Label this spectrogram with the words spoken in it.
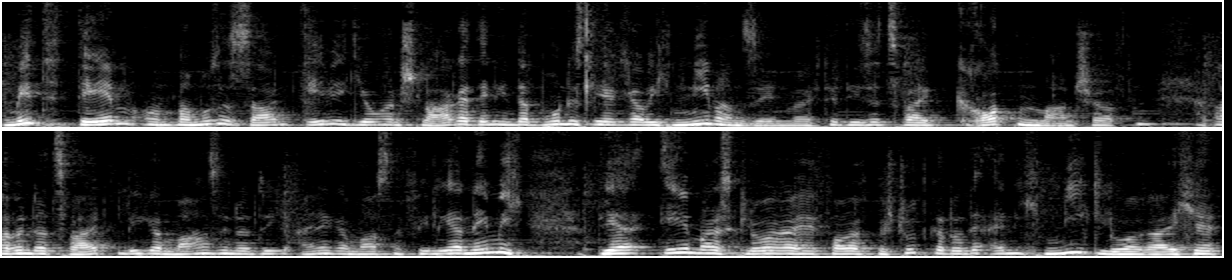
Mit dem, und man muss es sagen, ewig jungen Schlager, den in der Bundesliga, glaube ich, niemand sehen möchte. Diese zwei Grottenmannschaften. Aber in der zweiten Liga machen sie natürlich einigermaßen viel. Ja, nämlich der ehemals glorreiche VfB Stuttgart und der eigentlich nie glorreiche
